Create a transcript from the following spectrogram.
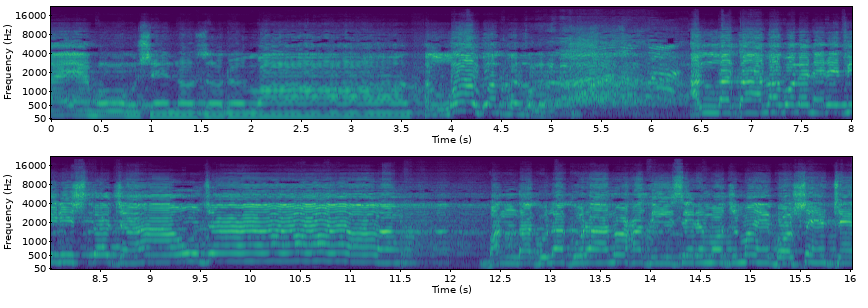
اے ہوش نظر مان اللہ اکبر بولو আল্লাহ তাআলা বলেন এরে ফিরিস্তা যাও যাও বান্দাগুলা কোরআন ও হাদিসের মজমায় বসেছে।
